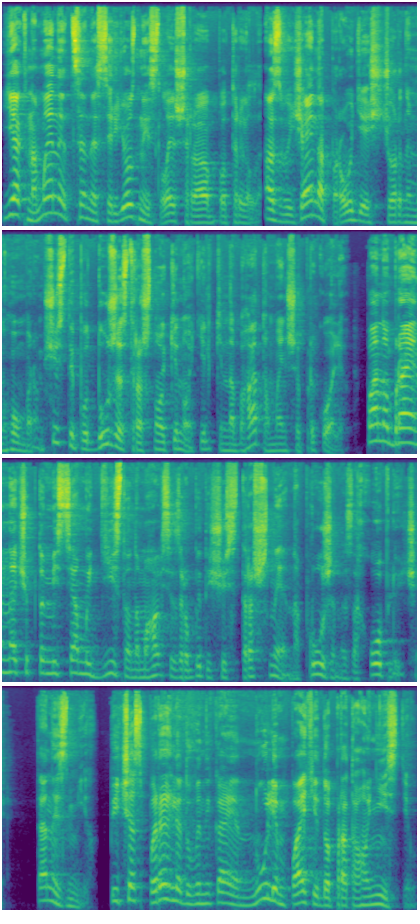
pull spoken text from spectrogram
Як на мене, це не серйозний слешер або трилер, а звичайна пародія з чорним гумором. Щось типу дуже страшного кіно, тільки набагато менше приколів. Пан О'Брайен, начебто, місцями дійсно намагався зробити щось страшне, напружене, захоплююче, та не зміг. Під час перегляду виникає нуль емпатії до протагоністів.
